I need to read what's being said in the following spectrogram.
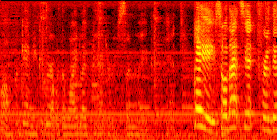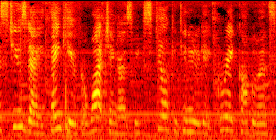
well again you could wear it with a wide leg pant or slim leg pant okay so that's it for this Tuesday thank you for watching us we still continue to get great compliments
